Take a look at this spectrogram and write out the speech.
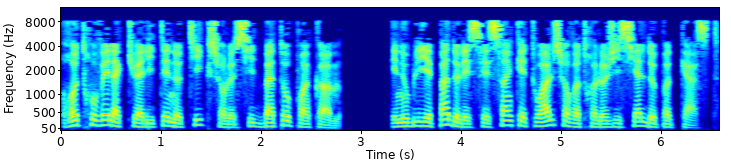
retrouvez l'actualité nautique sur le site bateau.com. Et n'oubliez pas de laisser 5 étoiles sur votre logiciel de podcast.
